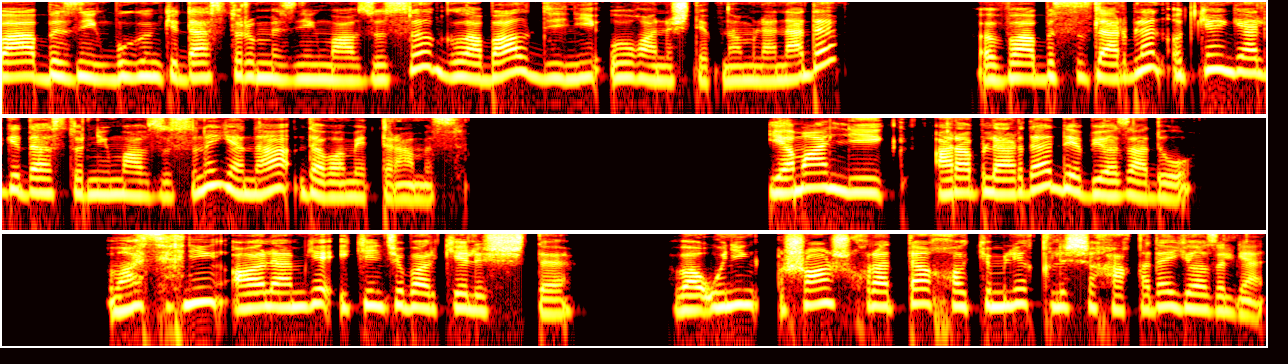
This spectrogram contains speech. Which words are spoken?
Va bizning bugungi dasturimizning mavzusi global diniy uyg'onish deb nomlanadi. Va biz sizlar bilan o'tgan galgi dasturning mavzusini yana davom ettiramiz. Yamanlik arablarda deb yozadi u. Masihning olamga ikkinchi bor kelishdi va uning shon shuhratda hokimlik qilishi haqida yozilgan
